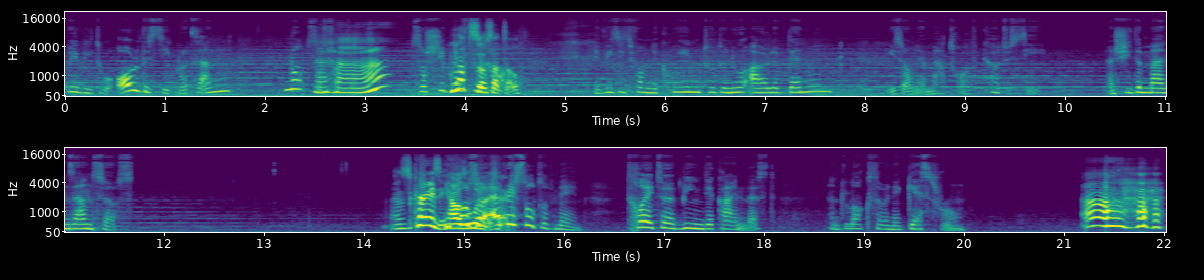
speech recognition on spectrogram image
privy to all the secrets and not so Uh-huh. subtle. So she goes Not so subtle. A visit from the queen to the new Isle of Denerim is only a matter of courtesy. And she demands answers. That's crazy. He How's calls her every sort of name, traitor being the kindest, and locks her in a guest room. Ah,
